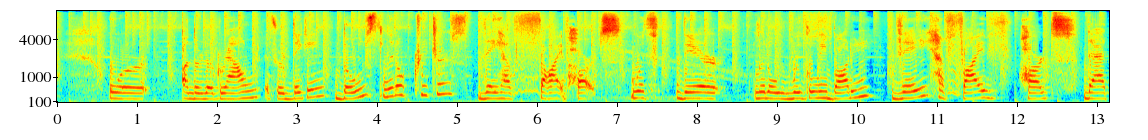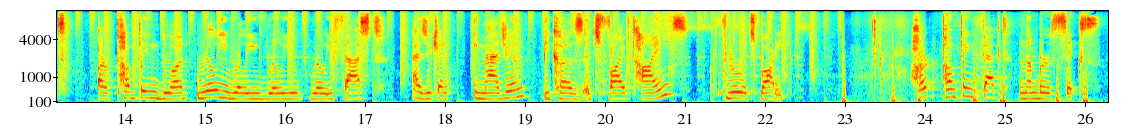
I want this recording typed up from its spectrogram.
or under the ground if you're digging, those little creatures, they have five hearts with their little wiggly body. They have five hearts that are pumping blood really, really, really, really fast, as you can imagine, because it's five times through its body. Heart pumping fact number six.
